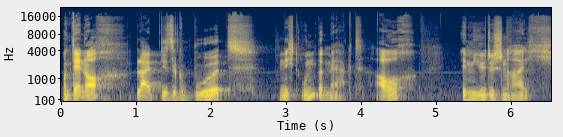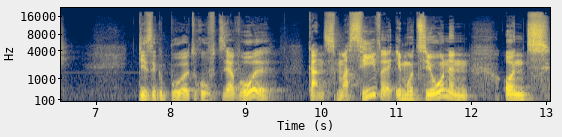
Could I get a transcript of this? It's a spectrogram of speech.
Und dennoch bleibt diese Geburt nicht unbemerkt, auch im jüdischen Reich. Diese Geburt ruft sehr wohl ganz massive Emotionen und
